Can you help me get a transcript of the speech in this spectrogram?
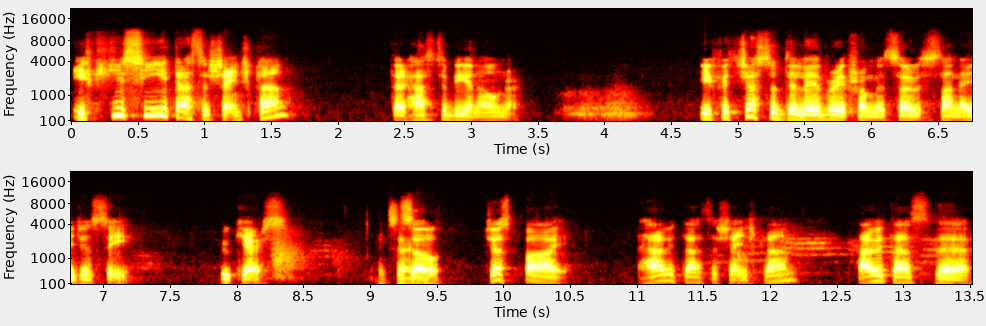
If you see it as a change plan, there has to be an owner. if it's just a delivery from a service design agency, who cares? Exactly. So just by have it as a change plan, have it as the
